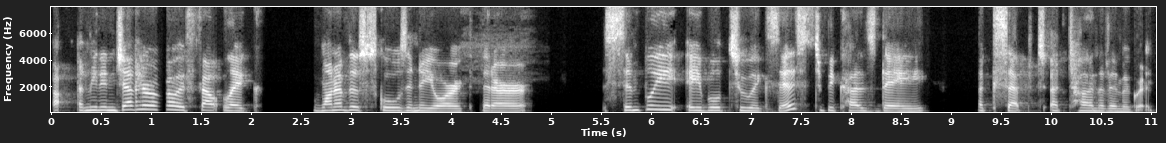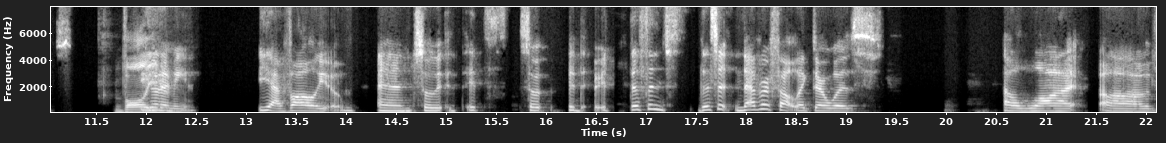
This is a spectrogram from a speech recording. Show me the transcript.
uh, I mean, in general, it felt like one of the schools in New York that are simply able to exist because they accept a ton of immigrants. Volume. You know what I mean? Yeah, volume. And so it, it's so it, it doesn't doesn't never felt like there was a lot of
